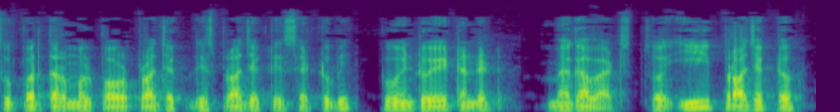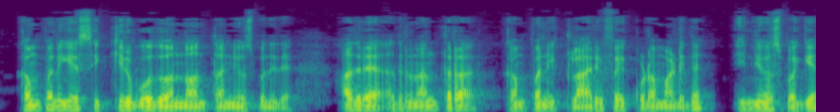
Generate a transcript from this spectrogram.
super thermal power project This project is to be two into eight hundred megawatts so ಈ ಪ್ರಾಜೆಕ್ಟ್ ಕಂಪನಿಗೆ ಸಿಕ್ಕಿರ್ಬೋದು ಅನ್ನೋಂಥ ನ್ಯೂಸ್ ಬಂದಿದೆ. ಆದರೆ ಅದರ ನಂತರ ಕಂಪನಿ ಕ್ಲಾರಿಫೈ ಕೂಡ ಮಾಡಿದೆ ಈ ನ್ಯೂಸ್ ಬಗ್ಗೆ.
